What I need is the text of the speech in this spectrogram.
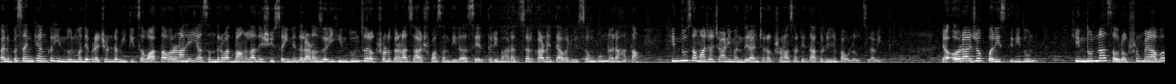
अल्पसंख्याक हिंदूंमध्ये प्रचंड भीतीचं वातावरण आहे. या संदर्भात बांगलादेशी सैन्य दलानं जरी हिंदूंचं रक्षण करण्याचं आश्वासन दिलं असेल तरी भारत सरकारने त्यावर विसंबून न राहता हिंदू समाजाच्या आणि मंदिरांच्या रक्षणासाठी तातडीने पावलं उचलावीत. या अराजक परिस्थितीतून हिंदूंना संरक्षण मिळावं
